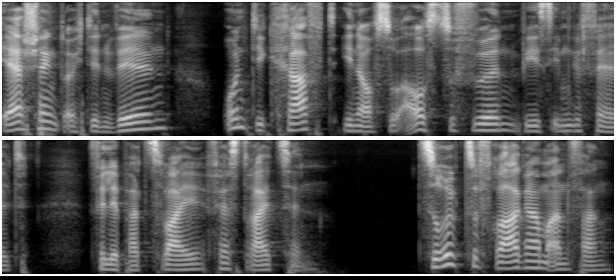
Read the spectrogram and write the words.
Er schenkt euch den Willen und die Kraft, ihn auch so auszuführen, wie es ihm gefällt. Philippa 2, Vers 13. Zurück zur Frage am Anfang.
